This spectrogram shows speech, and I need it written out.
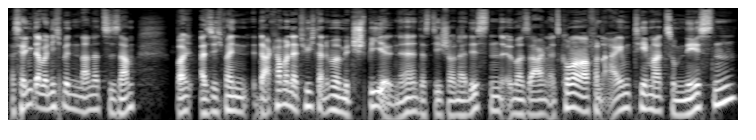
Das hängt aber nicht miteinander zusammen. Weil, also ich meine, da kann man natürlich dann immer mitspielen, ne? dass die Journalisten immer sagen, jetzt kommen wir mal von einem Thema zum nächsten.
